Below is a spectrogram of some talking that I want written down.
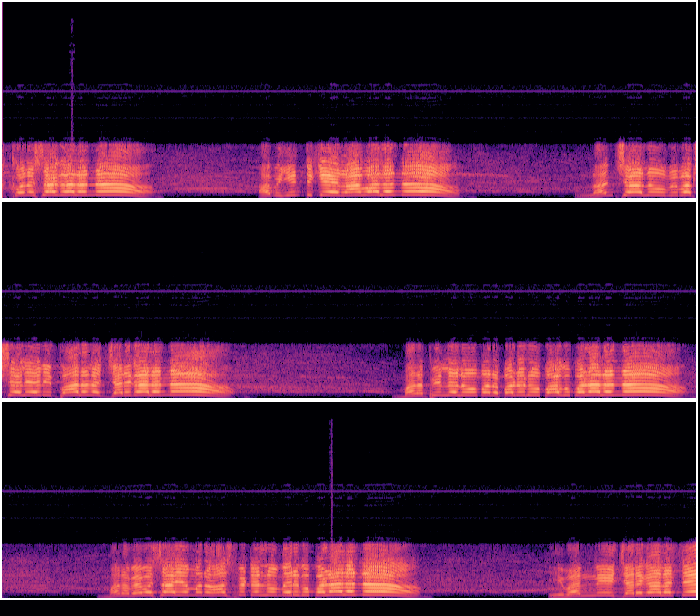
కొనసాగాలన్నా. అవి ఇంటికే రావాలన్నా. లంచాలు వివక్ష లేని పాలన జరగాలన్నా. మన పిల్లలు మన బడులు బాగుపడాలన్నా. మన వ్యవసాయం మన హాస్పిటల్లు మెరుగుపడాలన్నా. ఇవన్నీ జరగాలంటే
